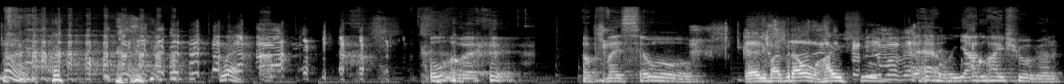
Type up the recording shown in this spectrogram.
Não. Ué, Porra, velho. Vai ser o. É, ele vai virar o Raichu. É, o Iago Raichu agora.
